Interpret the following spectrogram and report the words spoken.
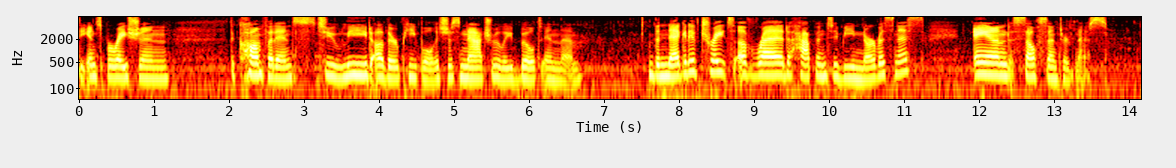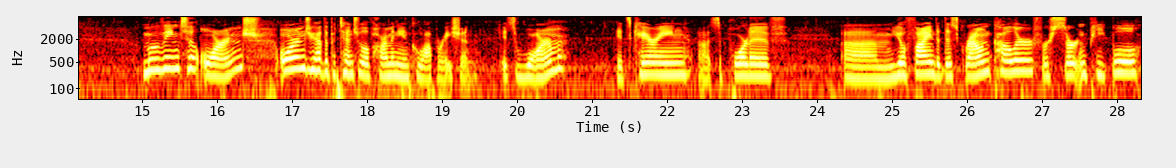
the inspiration, the confidence to lead other people. It's just naturally built in them. The negative traits of red happen to be nervousness and self centeredness. Moving to orange, orange, you have the potential of harmony and cooperation. It's warm, it's caring, uh, supportive. Um, you'll find that this ground color for certain people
